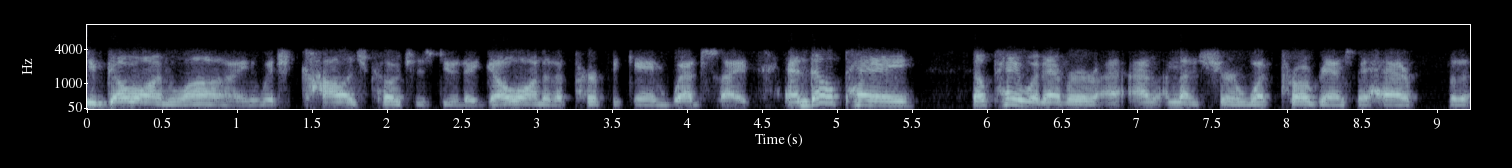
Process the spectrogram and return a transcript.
you go online, which college coaches do, they go onto the Perfect Game website and they'll pay they'll pay whatever. I, I'm not sure what programs they have for the,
